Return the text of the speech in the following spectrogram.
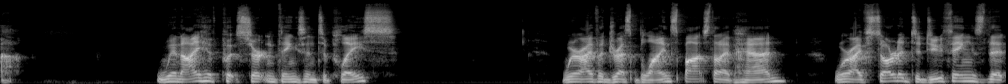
uh, when I have put certain things into place, where I've addressed blind spots that I've had, where I've started to do things that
